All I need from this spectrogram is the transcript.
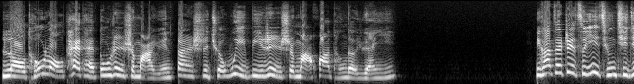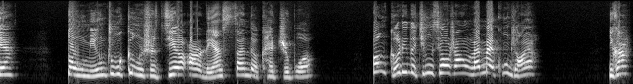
老头老太太都认识马云，但是却未必认识马化腾的原因。你看，在这次疫情期间，董明珠更是接二连三的开直播，帮格力的经销商来卖空调呀。你看，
